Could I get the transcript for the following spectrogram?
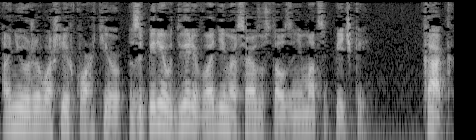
Они уже вошли в квартиру. Заперев дверь, Владимир сразу стал заниматься печкой. «Как?»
